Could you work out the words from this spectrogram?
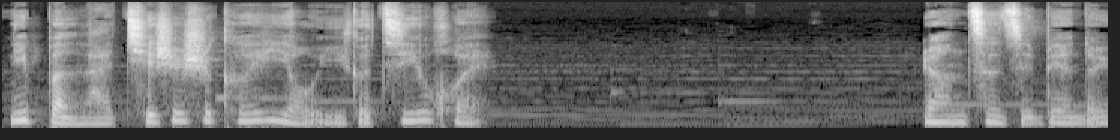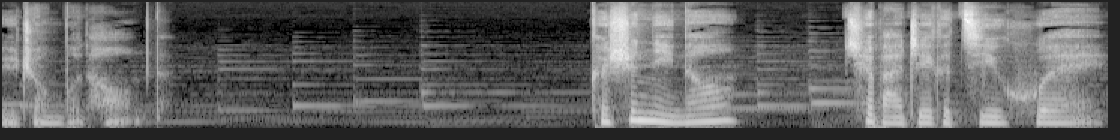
你本来其实是可以有一个机会，让自己变得与众不同的。可是你呢，却把这个机会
